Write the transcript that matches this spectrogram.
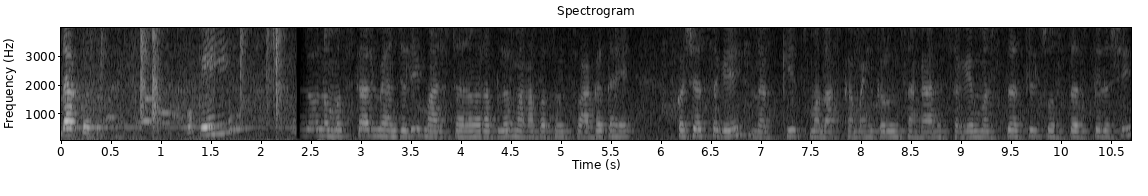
दाखवते. ओके हॅलो नमस्कार मी अंजली. माझ्या चॅनलवर आपलं मनापासून स्वागत आहे. कशात सगळे? नक्कीच मला कमेंट करून सांगा आणि सगळे मस्त असतील स्वस्त असतील अशी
